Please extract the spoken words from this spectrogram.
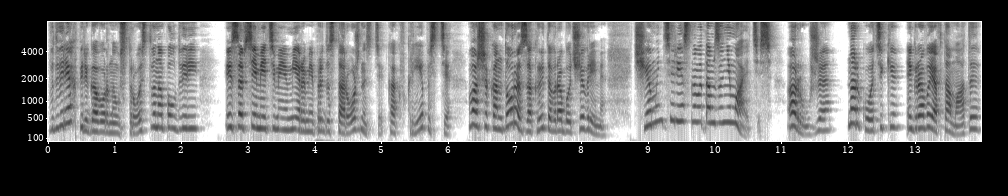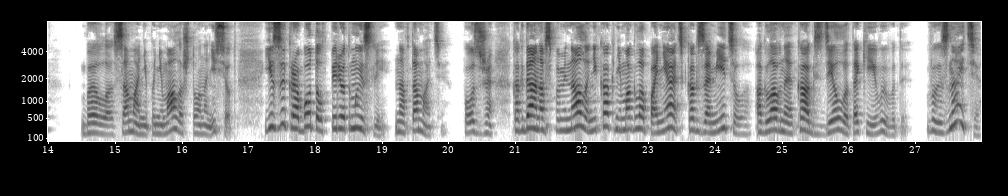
В дверях переговорное устройство на полдвери. И со всеми этими мерами предосторожности, как в крепости, ваша контора закрыта в рабочее время. Чем, интересно, вы там занимаетесь? Оружие, наркотики, игровые автоматы? Белла сама не понимала, что она несет. Язык работал вперед мыслей, на автомате. Позже, когда она вспоминала, никак не могла понять, как заметила, а главное, как сделала такие выводы. «Вы знаете»,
